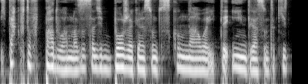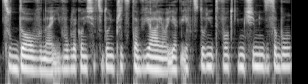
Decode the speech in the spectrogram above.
I tak w to wpadłam na zasadzie, Boże, jak one są doskonałe i te intra są takie cudowne i w ogóle jak oni się cudownie przedstawiają i jak, jak cudownie te wątki się między sobą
